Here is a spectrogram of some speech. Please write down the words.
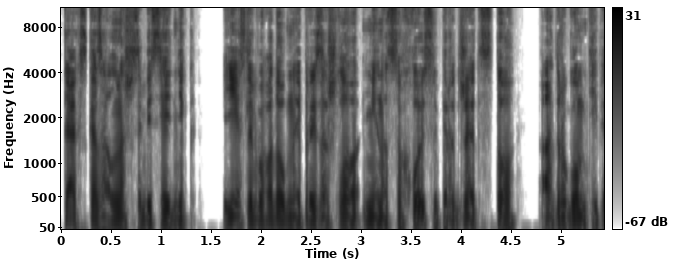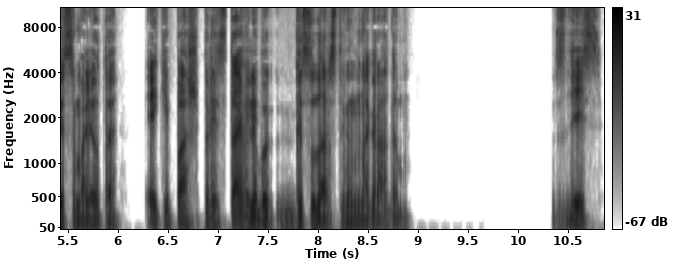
Как сказал наш собеседник, если бы подобное произошло не на сухой Суперджет-100, а другом типе самолета, экипаж представили бы к государственным наградам. Здесь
